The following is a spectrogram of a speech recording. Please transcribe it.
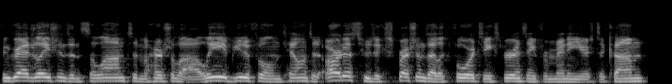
Congratulations and salam to Mahershala Ali, a beautiful and talented artist whose expressions I look forward to experiencing for many years to come.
